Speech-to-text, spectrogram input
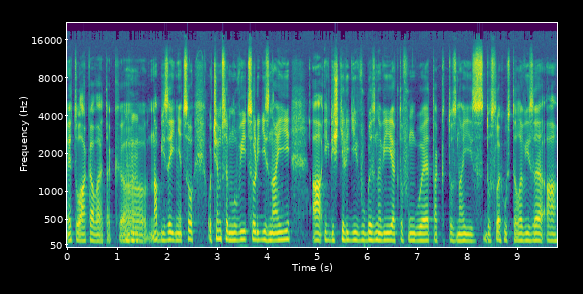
je to lákavé, tak mm-hmm. nabízejí něco, o čem se mluví, co lidi znají a i když ti lidi vůbec neví, jak to funguje, tak to znají z doslechu z televize a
